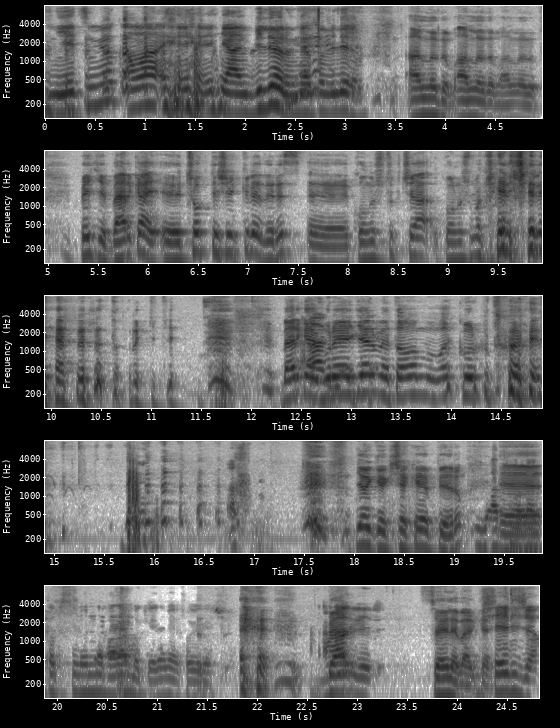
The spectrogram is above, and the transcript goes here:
Niyetim yok ama yani biliyorum yapabilirim. Anladım anladım anladım. Peki Berkay e, çok teşekkür ederiz. E, konuştukça konuşma tehlikeli yerlere doğru gidiyor. Berkay Abi- buraya gelme tamam mı? Bak korkutma beni. yok yok şaka yapıyorum. Yatmadan Ee, kapısının önüne falan bakıyor değil mi Efe? Ben- Abi Söyle bir Berkay. şey diyeceğim.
